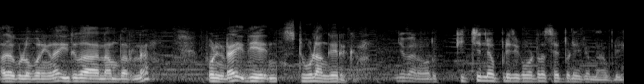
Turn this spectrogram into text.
அதுக்குள்ளே போனீங்கன்னா இருபது நம்பரில் போனீங்கன்னா இது ஸ்டூல் அங்கே இருக்கு. இங்கே வேறு ஒரு கிச்சன் எப்படி இருக்க மட்டும் செட் பண்ணியிருக்கேன் அப்படி.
